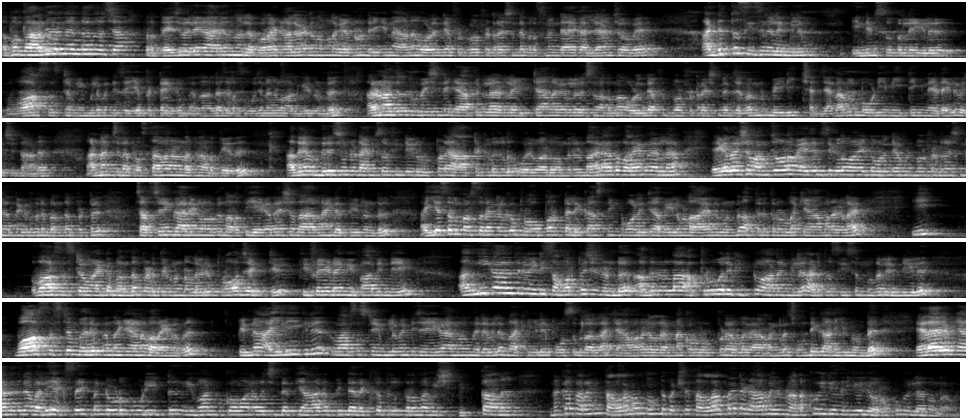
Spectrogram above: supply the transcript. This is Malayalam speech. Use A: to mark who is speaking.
A: അപ്പം പറഞ്ഞു വരുന്നത് എന്താന്ന് വെച്ചാൽ പ്രത്യേകിച്ച് വലിയ കാര്യമൊന്നുമല്ല. കുറെ കാലമായിട്ട് നമ്മൾ കേട്ടുകൊണ്ടിരിക്കുന്നതാണ് ഓൾ ഇന്ത്യ ഫുട്ബോൾ ഫെഡറേഷന്റെ പ്രസിഡന്റായ കല്യാൺ ചൗബെ അടുത്ത സീസണിലെങ്കിലും ഇന്ത്യൻ സൂപ്പർ ലീഗിൽ വാർ സിസ്റ്റം ഇംപ്ലിമെന്റ് ചെയ്യപ്പെട്ടേക്കും എന്നതിന്റെ ചില സൂചനകൾ നൽകിയിട്ടുണ്ട്. അരുണാചൽ പ്രദേശിന്റെ ക്യാപിറ്റലായിട്ടുള്ള ഇറ്റാനഗറിൽ വെച്ച് നടന്ന ഓൾ ഇന്ത്യ ഫുട്ബോൾ ഫെഡറേഷന്റെ ജനറൽ ബോഡി ജനറൽ ബോഡി മീറ്റിംഗിനിടയിൽ വെച്ചിട്ടാണ് അണ്ണൻ ചില പ്രസ്താവനകളൊക്കെ നടത്തിയത്. അതിനെ ഉദ്ധരിച്ചുകൊണ്ട് ടൈംസ് ഓഫ് ഇന്ത്യയിൽ ഉൾപ്പെടെ ആർട്ടിക്കിളുകൾ ഒരുപാട് വന്നിട്ടുണ്ട്. അതിനകത്ത് പറയുന്നതല്ല ഏകദേശം അഞ്ചോളം ഏജൻസികളുമായിട്ട് ഓൾ ഇന്ത്യ ഫുട്ബോൾ ഫെഡറേഷന്റെ അധികൃതർ ബന്ധപ്പെട്ട് ചർച്ചയും കാര്യങ്ങളൊക്കെ നടത്തി ഏകദേശ ധാരണയിൽ എത്തിയിട്ടുണ്ട്. ഐ എസ് എൽ മത്സരങ്ങൾക്ക് പ്രോപ്പർ ടെലികാസ്റ്റിംഗ് ക്വാളിറ്റി അവൈലബിൾ ആയതുകൊണ്ട് അത്തരത്തിലുള്ള ക്യാമറകളെ ഈ വാർ സിസ്റ്റവുമായിട്ട് ബന്ധപ്പെടുത്തിക്കൊണ്ടുള്ള ഒരു പ്രോജക്റ്റ് ഫിഫയുടെയും ഫിഫാബിന്റെയും അംഗീകാരത്തിന് വേണ്ടി സമർപ്പിച്ചിട്ടുണ്ട്. അതിനുള്ള അപ്രൂവൽ കിട്ടുവാണെങ്കിൽ അടുത്ത സീസൺ മുതൽ ഇന്ത്യയിൽ വാർ സിസ്റ്റം വരും എന്നൊക്കെയാണ് പറയുന്നത്. പിന്നെ ഐ ലീഗിൽ വാർ സിസ്റ്റം ഇംപ്ലിമെന്റ് ചെയ്യുക എന്നത് നിലവിൽ പ്രാക്ടിക്കലി പോസിബിൾ അല്ല. ക്യാമറകളുടെ എണ്ണക്കുറവ് ഉൾപ്പെടെയുള്ള കാരണങ്ങൾ ചൂണ്ടിക്കാണിക്കുന്നുണ്ട്. ഏതായാലും ഞാൻ ഇതിനെ വലിയ എക്സൈറ്റ്മെന്റോട് കൂടിയിട്ട് ഇവാൻ ബുക്കോമാനോവിച്ചിന്റെ ത്യാഗത്തിന്റെ രക്തത്തിൽ പിറന്ന വിഷ് വിത്താണ് എന്നൊക്കെ പറഞ്ഞ് തള്ളണമെന്നുണ്ട്. പക്ഷെ തള്ളാത്തതിന്റെ കാരണം ഇത് നടക്കില്ല എന്ന് എനിക്ക് വലിയ ഉറപ്പൊന്നും ഇല്ലാത്തതുകൊണ്ടാണ്.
